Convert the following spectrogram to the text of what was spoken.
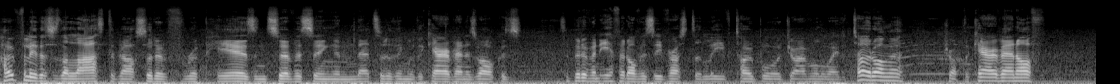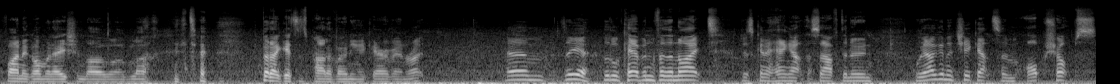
Hopefully this is the last of our sort of repairs and servicing and that sort of thing with the caravan as well because a bit of an effort obviously for us to leave Taupo, drive all the way to Tauranga, drop the caravan off, find accommodation, blah blah blah. but I guess it's part of owning a caravan, right? Um, so yeah, little cabin for the night. Just going to hang out this afternoon. We are going to check out some op shops,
